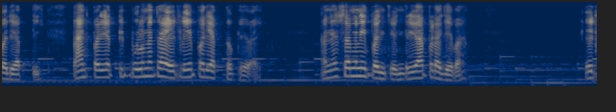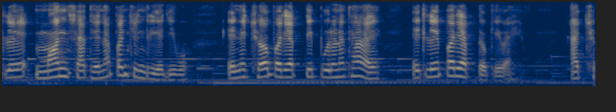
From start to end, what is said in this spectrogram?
પર્યાપ્તિ. પાંચ પર્યાપ્તિ પૂર્ણ થાય એટલે એ પર્યાપ્તો કહેવાય. અને સંગની પંચેન્દ્રિય આપણા જેવા. એટલે મન સાથેના પંચેન્દ્રિય જીવો. એને છ પર્યાપ્તિ પૂર્ણ થાય એટલે પર્યાપ્તો કહેવાય. આ છ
